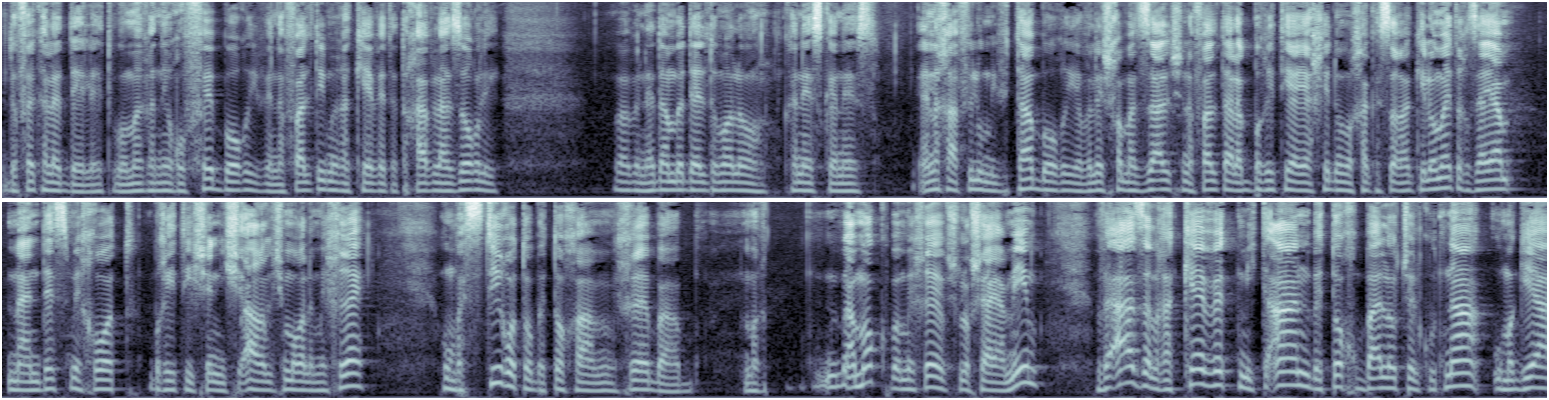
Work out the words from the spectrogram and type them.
דופק על הדלת, ואומר, אני רופא בורי ונפלתי מרכבת, אתה חייב לעזור לי. והבן אדם בדלת אומר לו, כנס, כנס. אין לך אפילו מבטא בורי, אבל יש לך מזל שנפלת על הבריטי היחיד במרחק עשרה קילומטר, זה היה מהנדס מכרות בריטי שנשאר לשמור על המכרה. הוא מסתיר אותו בתוך המכרה. עמוק במכרה שלושה ימים, ואז על רכבת מטען בתוך באלות של כותנה, הוא מגיע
